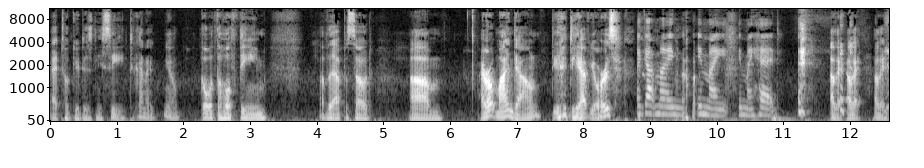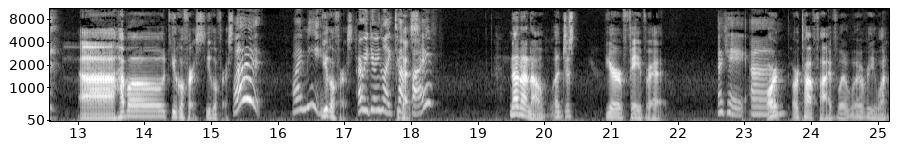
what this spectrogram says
at Tokyo Disney Sea to kind of you know go with the whole theme of the episode. Um, I wrote mine down. Do you, do you have yours? I got mine in my in my head. Okay, okay, okay. Uh, how about you go first? You go first. what? Why me? You go first. Are we doing like top Because- five? No, no, no. Uh, just your favorite. Okay. Um, or or top five, whatever you want.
